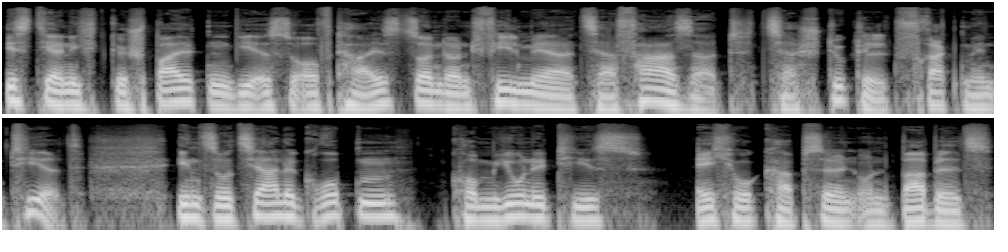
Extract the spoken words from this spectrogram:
ist ja nicht gespalten, wie es so oft heißt, sondern vielmehr zerfasert, zerstückelt, fragmentiert in soziale Gruppen, Communities, Echokapseln und Bubbles,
